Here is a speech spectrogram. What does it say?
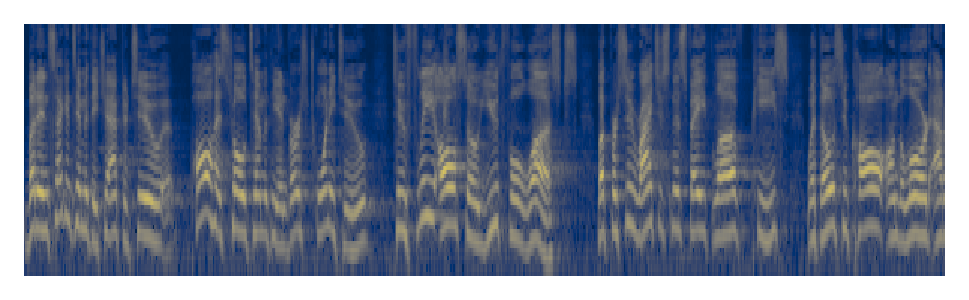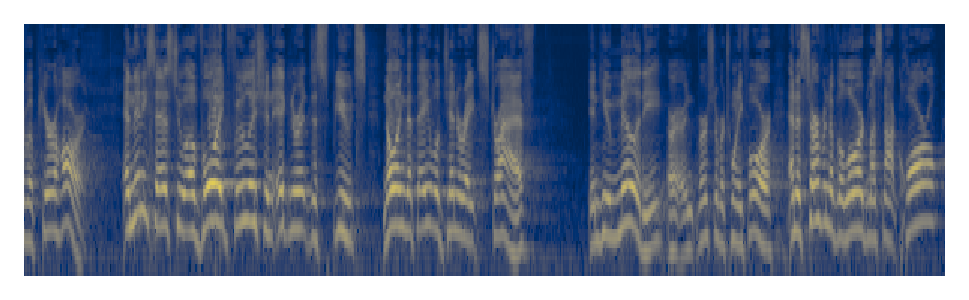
But in 2 Timothy chapter 2, Paul has told Timothy in verse 22 to flee also youthful lusts, but pursue righteousness, faith, love, peace with those who call on the Lord out of a pure heart. And then he says to avoid foolish and ignorant disputes, knowing that they will generate strife in humility, or in verse number 24, and a servant of the Lord must not quarrel,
